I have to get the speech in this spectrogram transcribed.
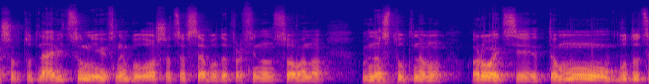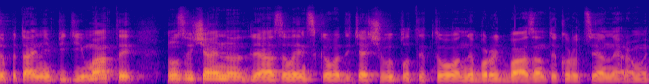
щоб тут навіть сумнівів не було, що це все буде профінансовано в наступному році. Тому буду це питання підіймати. Ну, звичайно, для Зеленського дитячі виплати то не боротьба з антикорупціонерами.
